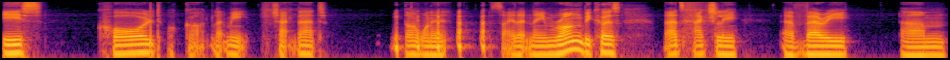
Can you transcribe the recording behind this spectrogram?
is called, oh god, let me check that. Don't want to say that name wrong because that's actually a very um,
